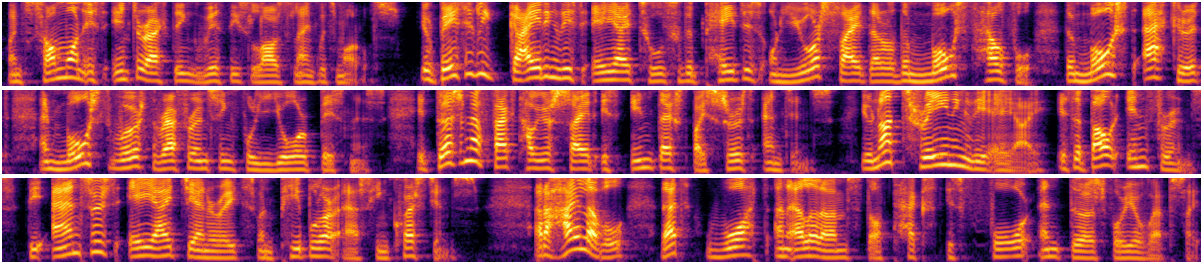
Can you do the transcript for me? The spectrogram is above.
when someone is interacting with these large language models. You're basically guiding these AI tools to the pages on your site that are the most helpful, the most accurate, and most worth referencing for your business. It doesn't affect how your site is indexed by search engines. You're not training the AI, it's about inference, the answers AI generates when people are asking questions. At a high level, that's what an LLMs.txt is for and does for your website.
